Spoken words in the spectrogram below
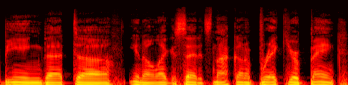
being that, uh, you know, like I said, it's not going to break your bank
